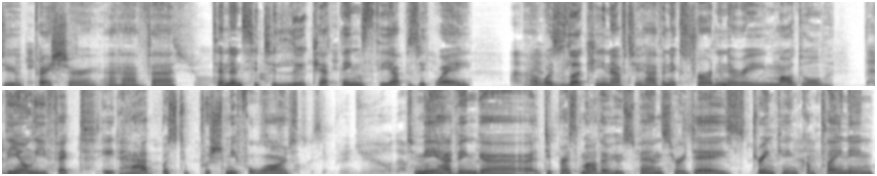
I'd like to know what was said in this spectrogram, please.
to pressure. I have a tendency to look at things the opposite way. I was lucky enough to have an extraordinary model the only effect it had was to push me forward. To me, having a, a, depressed mother who spends her days drinking, complaining,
